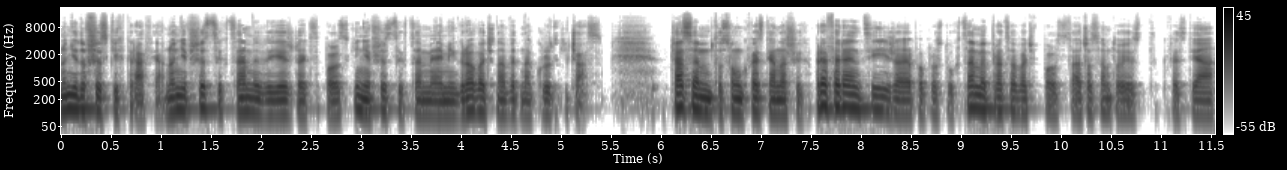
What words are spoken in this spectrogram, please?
no nie do wszystkich trafia. No nie wszyscy chcemy wyjeżdżać z Polski, nie wszyscy chcemy emigrować nawet na krótki czas. Czasem to są kwestia naszych preferencji, że po prostu chcemy pracować w Polsce, a czasem to jest kwestia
